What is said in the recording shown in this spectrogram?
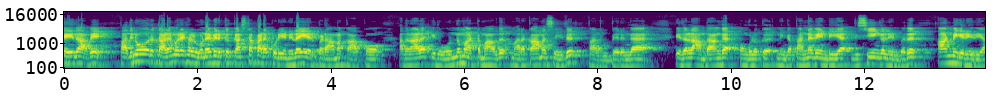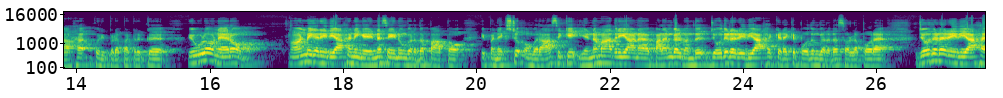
செய்தாவே பதினோரு தலைமுறைகள் உணவிற்கு கஷ்டப்படக்கூடிய நிலை ஏற்படாமல் காக்கும். அதனால் இது ஒன்று மாட்டமாவது மறக்காமல் செய்து பலன் பெறுங்க. இதெல்லாம் தாங்க உங்களுக்கு நீங்கள் பண்ண வேண்டிய விஷயங்கள் என்பது ஆன்மீக ரீதியாக குறிப்பிடப்பட்டிருக்கு. இவ்வளோ நேரம் ஆன்மீக ரீதியாக நீங்கள் என்ன செய்யணுங்கிறத பார்த்தோம். இப்போ நெக்ஸ்ட்டு உங்கள் ராசிக்கு என்ன மாதிரியான பலன்கள் வந்து ஜோதிட ரீதியாக கிடைக்க போகுதுங்கிறத சொல்ல போகிறேன் ஜோதிட ரீதியாக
